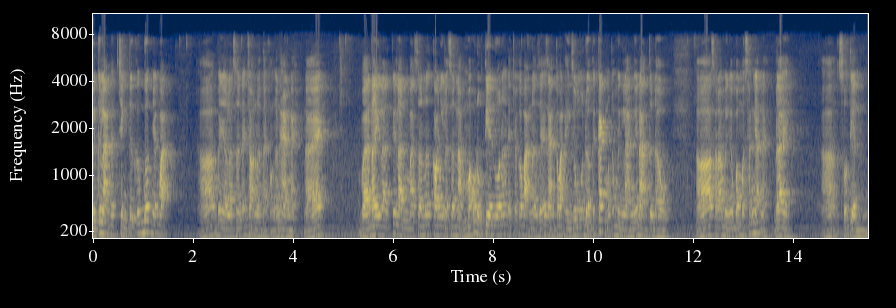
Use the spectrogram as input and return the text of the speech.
Mình cứ làm cái trình tự các bước nha các bạn. Đó bây giờ là Sơn đã chọn là tài khoản ngân hàng này. Đấy. Và đây là cái lần mà Sơn coi như là Sơn làm mẫu đầu tiên luôn đó để cho các bạn là dễ dàng các bạn hình dung được cái cách mà các mình làm như thế nào từ đầu. Đó sau đó mình bấm vào xác nhận này. Đây. Đó, số tiền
